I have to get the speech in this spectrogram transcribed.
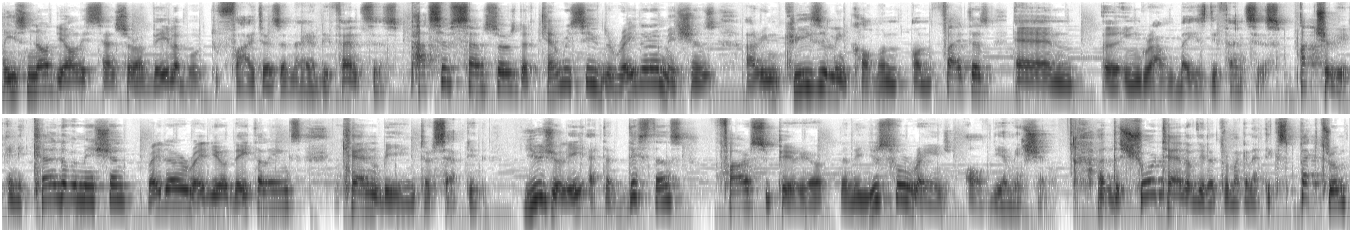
is not the only sensor available to fighters and air defenses. Passive sensors that can receive the radar emissions are increasingly common on fighters and uh, in ground-based defenses. Actually, any kind of emission, radar, radio, data links, can be intercepted, usually at a distance far superior than the useful range of the emission. At the short end of the electromagnetic spectrum,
